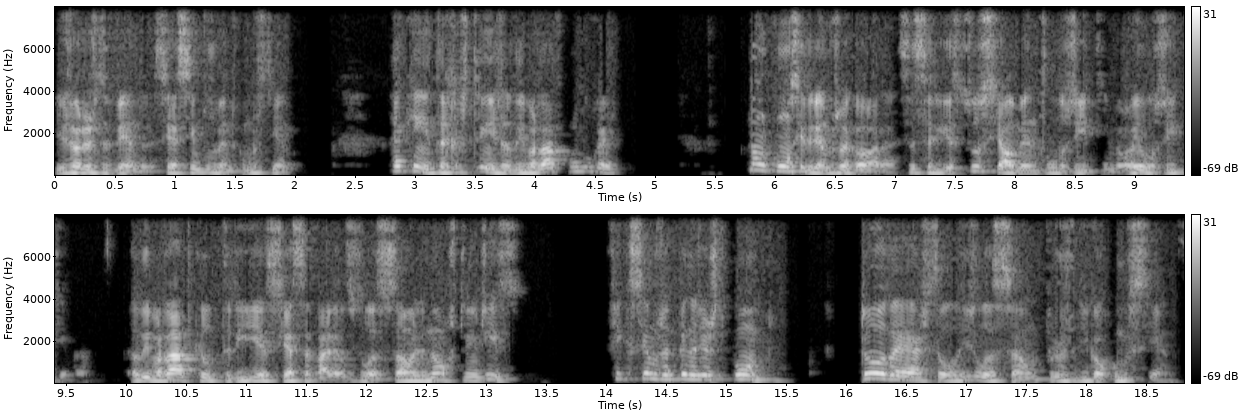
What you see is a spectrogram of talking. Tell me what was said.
e as horas de venda, se é simplesmente comerciante. A quinta restringe a liberdade de concorrer. Não consideremos agora se seria socialmente legítima ou ilegítima a liberdade que ele teria se essa vária legislação lhe não restringisse. Fixemos apenas este ponto. Toda esta legislação prejudica o comerciante.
